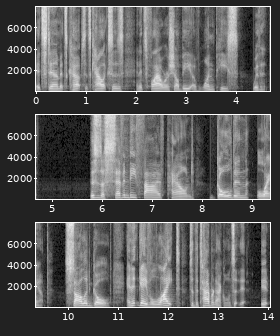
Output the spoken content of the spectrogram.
its stem, its cups, its calyxes, and its flowers shall be of one piece with it. This is a 75 pound golden lamp, solid gold, and it gave light to the tabernacle. It's, it, it,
